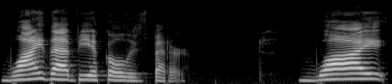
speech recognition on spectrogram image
Why that vehicle is better. Why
